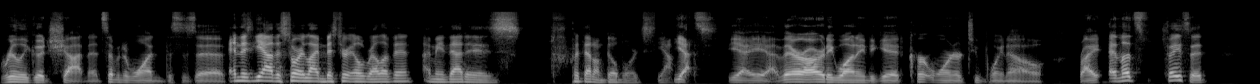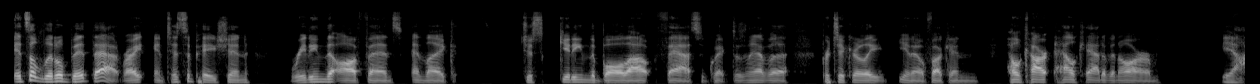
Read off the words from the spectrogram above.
really good shot. And at seven to one, this is a And this, yeah, the storyline, Mr. Irrelevant. I mean, that is put that on billboards. Yeah. yes, yeah, yeah, yeah. They're already wanting to get Kurt Warner 2.0, right? And let's face it, it's a little bit that, right? Anticipation, reading the offense, and like just getting the ball out fast and quick. Doesn't have a particularly, you know, fucking hellcat hellcat of an arm. Yeah.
